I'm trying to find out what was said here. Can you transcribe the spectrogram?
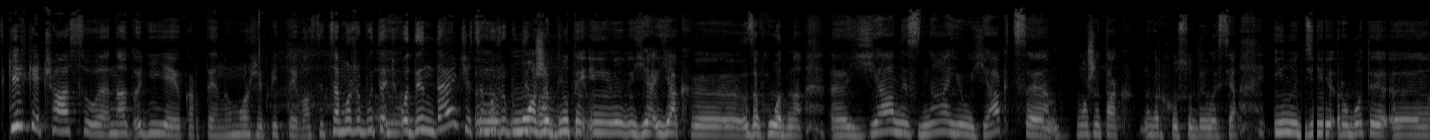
Скільки часу над однією картиною може піти? Власне, це може бути один день, чи це може бути Е, може бути період? і як е, завгодно. Е, Я не знаю, як це може так наверху судилося. Іноді роботи е,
